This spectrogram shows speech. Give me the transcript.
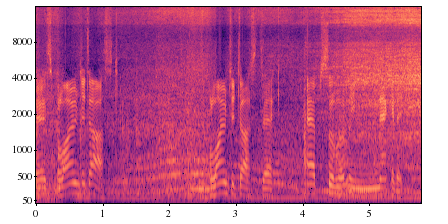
It's blown to dust. Blown to dust, Deck. Absolutely knackered it.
